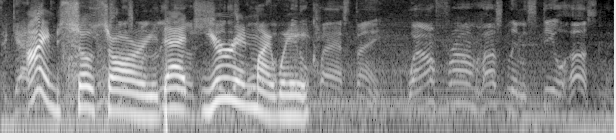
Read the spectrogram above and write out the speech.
to get it. I'm so sorry that you're in my more of a way. Middle-class thing. Where I'm from, hustling is still hustling.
